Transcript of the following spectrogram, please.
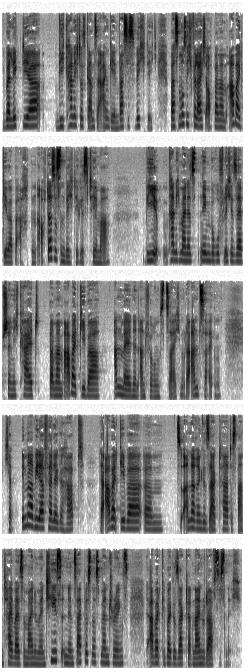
Überleg dir, wie kann ich das Ganze angehen? Was ist wichtig? Was muss ich vielleicht auch bei meinem Arbeitgeber beachten? Auch das ist ein wichtiges Thema. Wie kann ich meine nebenberufliche Selbstständigkeit bei meinem Arbeitgeber anmelden, in Anführungszeichen, oder anzeigen? Ich habe immer wieder Fälle gehabt, der Arbeitgeber ähm, zu anderen gesagt hat, das waren teilweise meine Mentees in den Side-Business-Mentorings, der Arbeitgeber gesagt hat, nein, du darfst es nicht.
